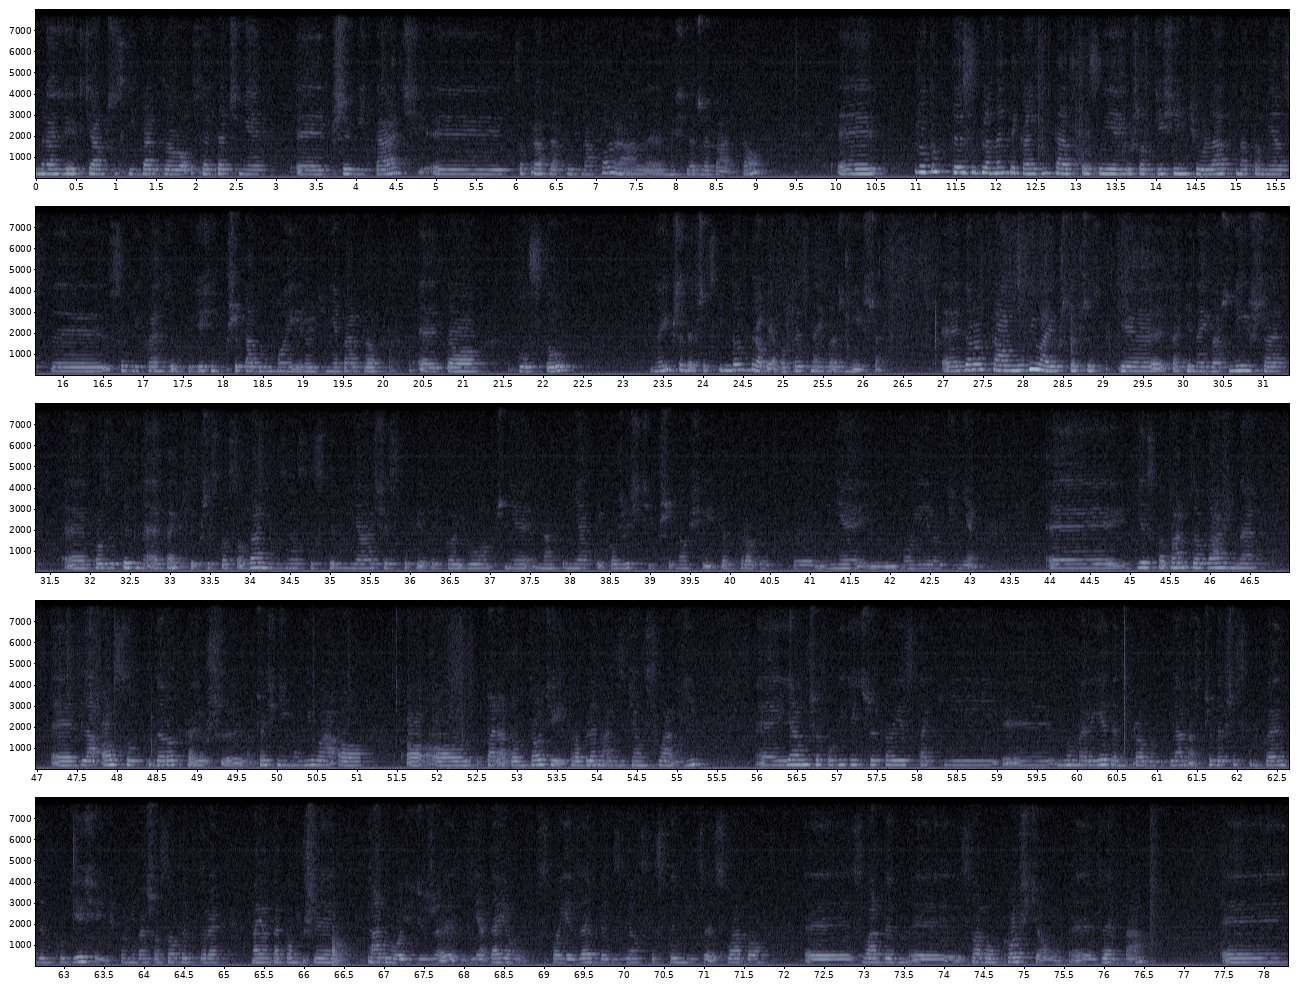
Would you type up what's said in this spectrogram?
takim razie chciałam wszystkich bardzo serdecznie e, przywitać. E, Co prawda późna pora, ale myślę, że warto. E, Produkty, suplementy Calvita stosuję już od 10 lat, natomiast Sublikoenzym Q10 przypadł mojej rodzinie bardzo do gustu. No i przede wszystkim do zdrowia, bo to jest najważniejsze. E, Dorotka omówiła już te wszystkie takie najważniejsze e, pozytywne efekty przy stosowaniu, w związku z tym ja się skupię tylko i wyłącznie na tym, jakie korzyści przynosi ten produkt e, mnie i mojej rodzinie. Jest to bardzo ważne dla osób, Dorotka już wcześniej mówiła o, o, o i problemach z dziąsłami. E, Ja muszę powiedzieć, że to jest taki y, numer jeden produkt dla nas, przede wszystkim koenzym Q10, ponieważ osoby, które mają taką przypadłość, że zjadają swoje zęby w związku z tym ze słabą, y, słabym, y, słabą kością zęba,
